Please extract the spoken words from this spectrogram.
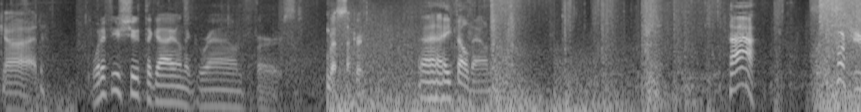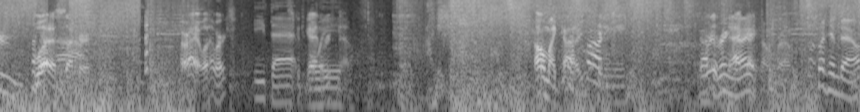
god. What if you shoot the guy on the ground first? What a sucker. Uh, he fell down. Ha! What a sucker. Alright, well that worked. Eat that. Get the guy in the roof now. Oh my god, are you kidding me? Got Where the did ring that knight. guy come from? Put him down.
